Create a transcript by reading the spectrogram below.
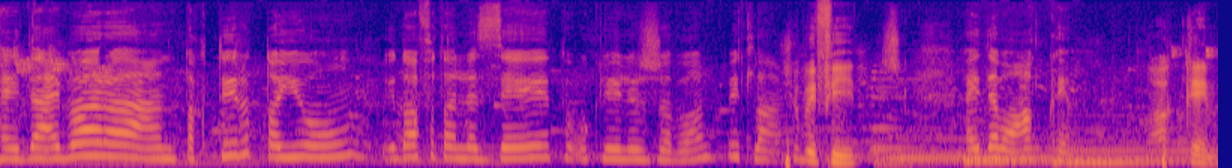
هيدا عبارة عن تقطير الطيون إضافة للزيت وأكليل الجبل بيطلع. شو بيفيد؟ هيدا معقم. معقم.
